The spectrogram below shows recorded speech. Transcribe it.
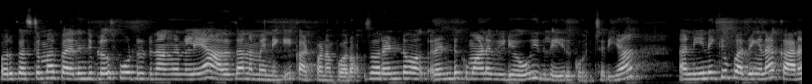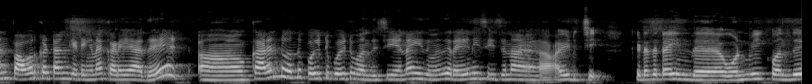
ஒரு கஸ்டமர் பதினஞ்சு ப்ளவுஸ் போட்டுவிட்டாங்க இல்லையா? அதை தான் நம்ம இன்றைக்கி கட் பண்ண போகிறோம் ஸோ ரெண்டு வ- ரெண்டுக்குமான வீடியோவும் இதில் இருக்கும் சரியா? அண்ட் இன்றைக்கும் பார்த்தீங்கன்னா கரண்ட் பவர் கட்டான்னு கேட்டிங்கன்னா கிடையாது. கரண்ட் வந்து போயிட்டு போயிட்டு வந்துச்சு. ஏன்னா இது வந்து ரெய்னி சீசன் ஆயிடுச்சு. கிட்டத்தட்ட இந்த ஒன் வீக் வந்து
